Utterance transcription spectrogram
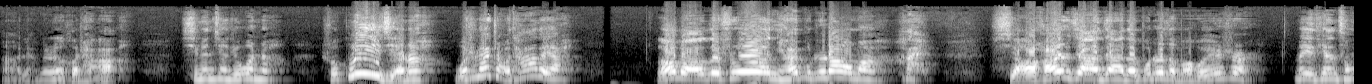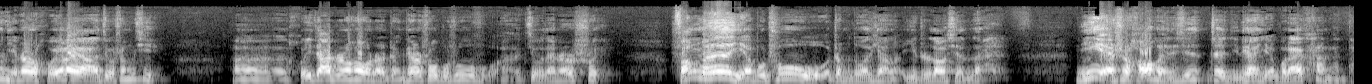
啊，两个人喝茶。西门庆就问着说：“桂姐呢？我是来找他的呀。”老鸨子说：“你还不知道吗？嗨。”小孩家家的不知怎么回事，那天从你那儿回来呀就生气，呃，回家之后呢，整天说不舒服啊，就在那儿睡，房门也不出，这么多天了，一直到现在。你也是好狠心，这几天也不来看看他。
